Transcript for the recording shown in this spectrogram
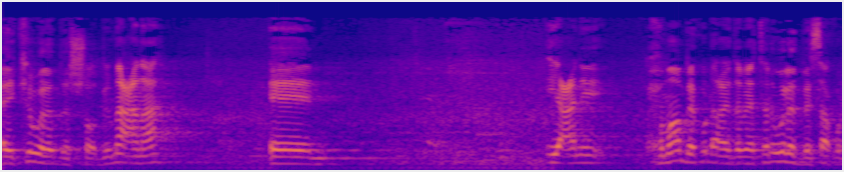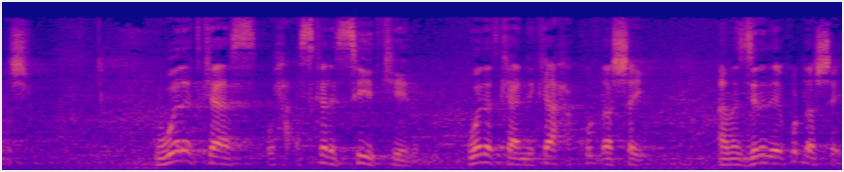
ay ka walad dhasho bimacnaa yani xumaan bay ku dhacday dabeetana walad bay ku dhashay. Waladkaas waxaa iskale sayidkeeda. Waladkaa nikaaxa ku dhashay ama zinada ay ku dhashay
